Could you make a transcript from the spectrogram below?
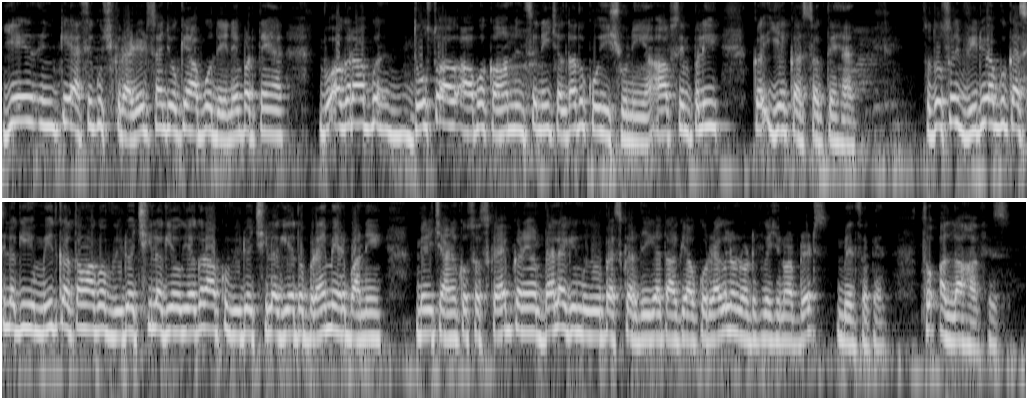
یہ ان کے ایسے کچھ کریڈٹس ہیں جو کہ آپ کو دینے پڑتے ہیں وہ اگر آپ دوستو آپ کا کام ان سے نہیں چلتا تو کوئی ایشو نہیں ہے آپ سمپلی یہ کر سکتے ہیں تو دوستو ویڈیو آپ کو کیسی لگی؟ امید کرتا ہوں آپ کو ویڈیو اچھی لگی ہوگی۔ اگر آپ کو ویڈیو اچھی لگی ہے تو برائے مہربانی میرے چینل کو سبسکرائب کریں اور بیل آئکن کو ضرور پریس کر دیجیے گا تاکہ آپ کو ریگولر نوٹیفیکیشن اور اپڈیٹس مل سکیں۔ تو اللہ حافظ۔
